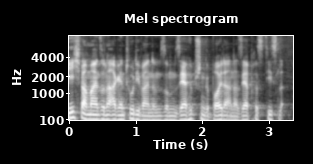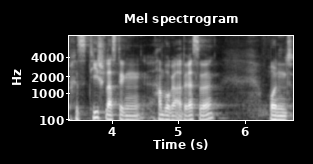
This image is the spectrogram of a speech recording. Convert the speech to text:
Ich war mal in so einer Agentur, die war in so einem sehr hübschen Gebäude an einer sehr prestige, prestigelastigen Hamburger Adresse. Und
